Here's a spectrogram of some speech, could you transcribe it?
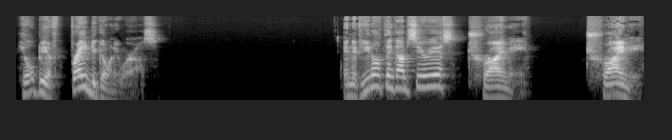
he'll be afraid to go anywhere else. And if you don't think I'm serious, try me. Try me.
